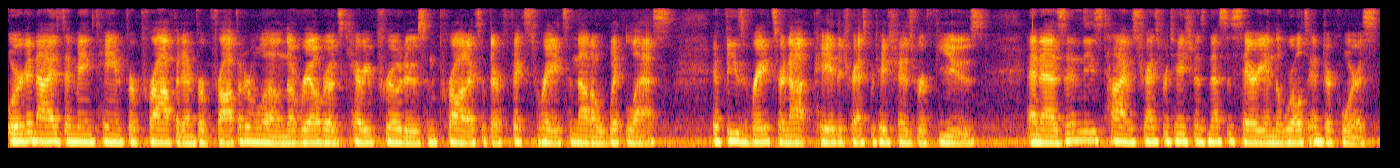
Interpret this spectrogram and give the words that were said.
Organized and maintained for profit and for profit alone, the railroads carry produce and products at their fixed rates and not a whit less. If these rates are not paid, the transportation is refused. And as in these times transportation is necessary in the world's intercourse,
